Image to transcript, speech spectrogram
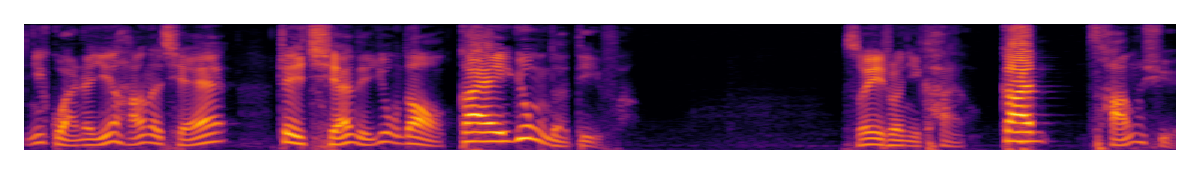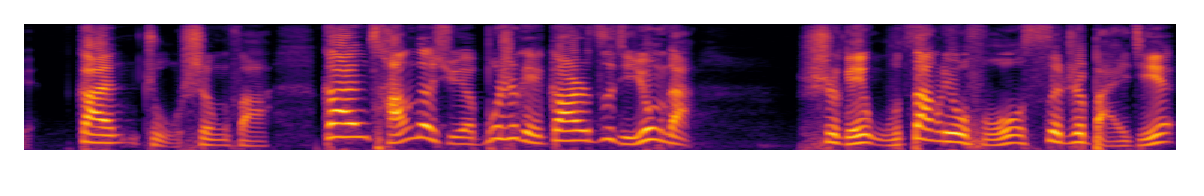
你管着银行的钱，这钱得用到该用的地方。所以说，你看，肝藏血，肝主生发，肝藏的血不是给肝儿自己用的，是给五脏六腑、四肢百节，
